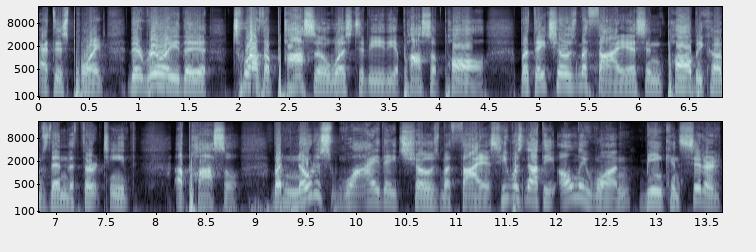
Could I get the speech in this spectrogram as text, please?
at this point. That really the 12th apostle was to be the apostle Paul, but they chose Matthias, and Paul becomes then the 13th apostle. But notice why they chose Matthias. He was not the only one being considered,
